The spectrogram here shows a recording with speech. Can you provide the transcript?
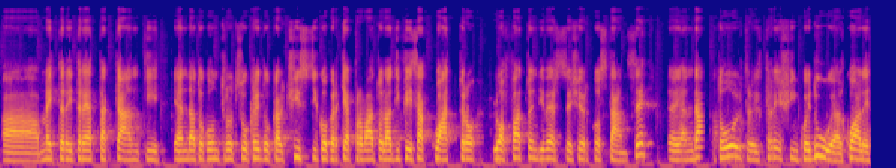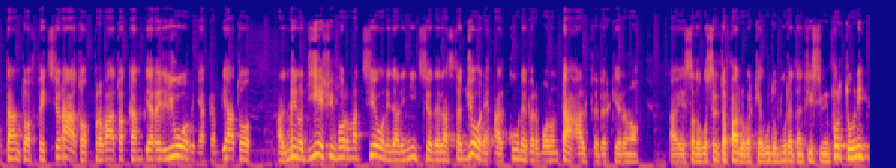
a mettere i tre attaccanti, è andato contro il suo credo calcistico perché ha provato la difesa a 4, lo ha fatto in diverse circostanze, è andato oltre il 3-5-2 al quale è tanto affezionato, ha provato a cambiare gli uomini, ha cambiato almeno 10 formazioni dall'inizio della stagione, alcune per volontà, altre perché erano, eh, è stato costretto a farlo perché ha avuto pure tantissimi infortuni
